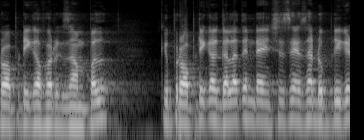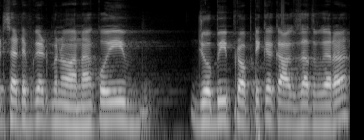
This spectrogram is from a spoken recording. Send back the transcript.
प्रॉपर्टी का फॉर एग्जांपल कि प्रॉपर्टी का गलत इंटेंशन से ऐसा डुप्लीकेट सर्टिफिकेट बनवाना, कोई जो भी प्रॉपर्टी का कागजात वगैरह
